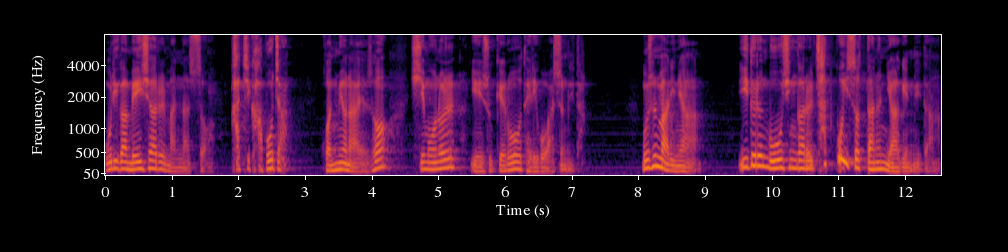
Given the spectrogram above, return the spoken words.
우리가 메시아를 만났어. 같이 가보자. 권면하여서 시몬을 예수께로 데리고 왔습니다. 무슨 말이냐? 이들은 무엇인가를 찾고 있었다는 이야기입니다.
